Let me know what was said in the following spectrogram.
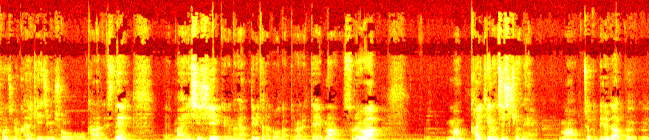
当時の会計事務所からですね、まあ、ACCA というのをやってみたらどうだと言われて、まあ、それは、まあ、会計の知識をね、まあ、ちょっとビルドアップ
